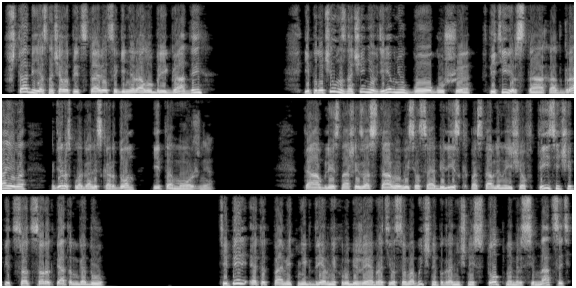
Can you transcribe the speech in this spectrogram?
В штабе я сначала представился генералу бригады, и получил назначение в деревню Богуше, в пяти верстах от Граева, где располагались кордон и таможня. Там, близ нашей заставы, высился обелиск, поставленный еще в 1545 году. Теперь этот памятник древних рубежей обратился в обычный пограничный столб номер 17,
